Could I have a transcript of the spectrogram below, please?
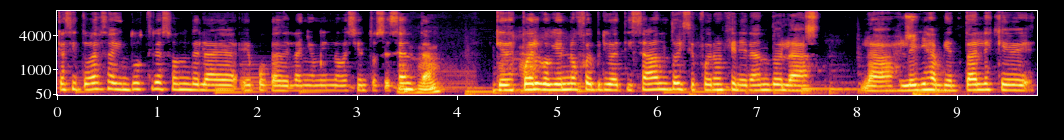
casi todas esas industrias son de la época del año 1960, que después el gobierno fue privatizando y se fueron generando las leyes ambientales que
